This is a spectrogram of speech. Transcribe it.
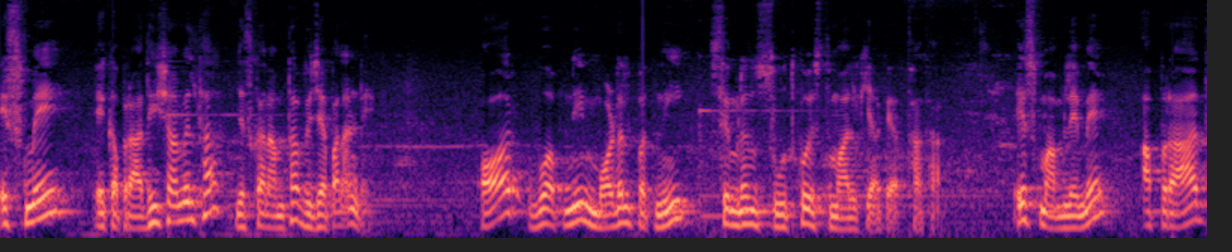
इसमें एक अपराधी शामिल था जिसका नाम था विजय पलांडे। और वो अपनी मॉडल पत्नी सिमरन सूद को इस्तेमाल किया गया था, था। इस मामले में अपराध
